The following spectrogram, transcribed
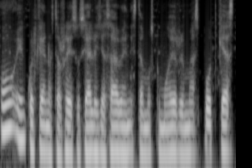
o en cualquiera de nuestras redes sociales, ya saben, estamos como rmas podcast.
